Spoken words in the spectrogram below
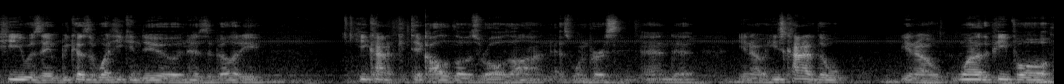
he was a because of what he can do and his ability, he kind of could take all of those roles on as one person. And uh, you know, he's kind of the, you know, one of the people,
